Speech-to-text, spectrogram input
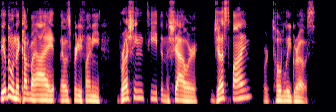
The other one that caught my eye that was pretty funny brushing teeth in the shower, just fine or totally gross.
